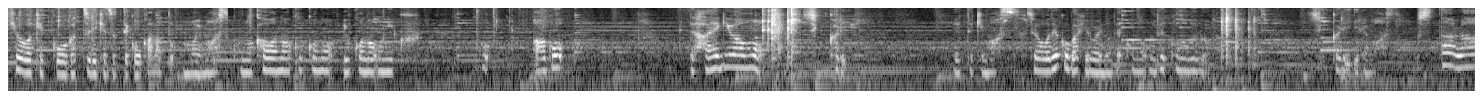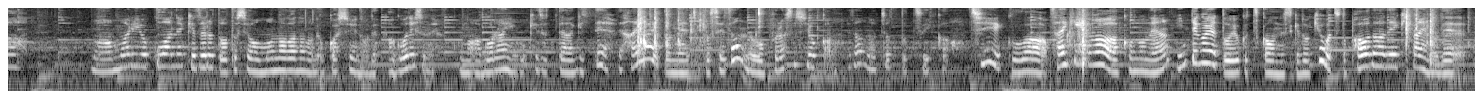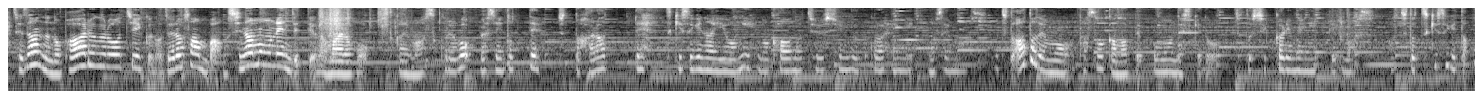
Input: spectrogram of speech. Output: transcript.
今日は結構がっつり削っていこうかなと思います。この皮のここの横のお肉と顎。で生え際もしっかり入れてきます。じゃあおでこが広いのでこのおでこの部分しっかり入れます。そたらまああんまり横はね削ると私は面長なのでおかしいので顎ですね。この顎ラインを削ってあげてでハイライトねちょっとセザンヌをプラスしようかな。セザンヌをちょっと追加。チークは最近はこのねインテグレートをよく使うんですけど今日はちょっとパウダーでいきたいのでセザンヌのパールグローチークの03番シナモンレンジっていう名前の方使います。これをブラシに取ってちょっと払ってでつきすぎないようにこの顔の中心部ここら辺にのせます。ちょっと後でも足そうかなって思うんですけどちょっとしっかりめに入れます。あちょっとつきすぎた。ちょ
